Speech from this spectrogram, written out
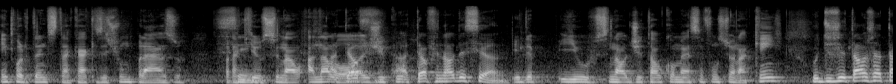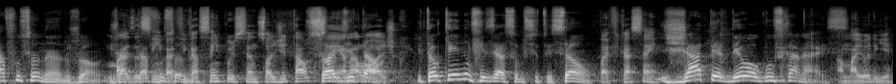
É importante destacar que existe um prazo para que o sinal analógico. Até o, até o final desse ano. E, de, e, o sinal digital comece a funcionar. Quem? O digital já está funcionando, João. Mas tá assim, vai ficar 100% só digital, só sem digital. analógico. Então, quem não fizer a substituição. Vai ficar sem. Já perdeu alguns canais. A maioria.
